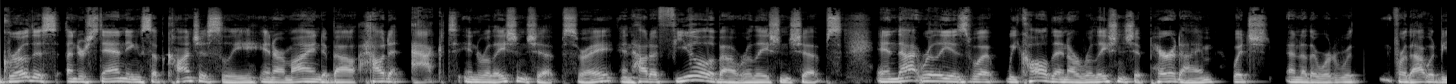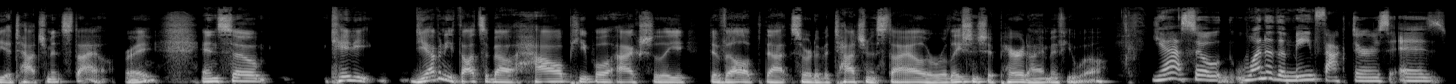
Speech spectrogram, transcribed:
grow this understanding subconsciously in our mind about how to act in relationships, right? And how to feel about relationships. And that really is what we call then our relationship paradigm, which another word would, for that would be attachment style, right? Mm-hmm. And so K'dee, do you have any thoughts about how people actually develop that sort of attachment style or relationship paradigm, if you will? Yeah. So, one of the main factors is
